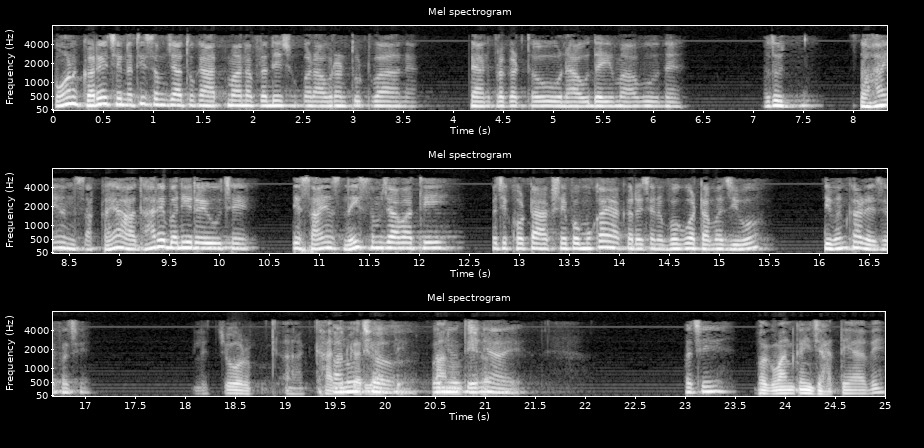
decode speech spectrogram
કોણ કરે છે નથી સમજાતું કે આત્માના પ્રદેશ ઉપર આવરણ તૂટવા ને જ્ઞાન પ્રગટ થવું ને આ ઉદયમાં આવવું ને. બધું સહાયન્સ આ કયા આધારે બની રહ્યું છે? એ સાયન્સ નહીં સમજાવાથી પછી ખોટા આક્ષેપો મુકાયા કરે છે અને ભોગવટામાં જીવો જીવન કાઢે છે પછી. ચોર તે પછી? ભગવાન કઈ જાતે આવે?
